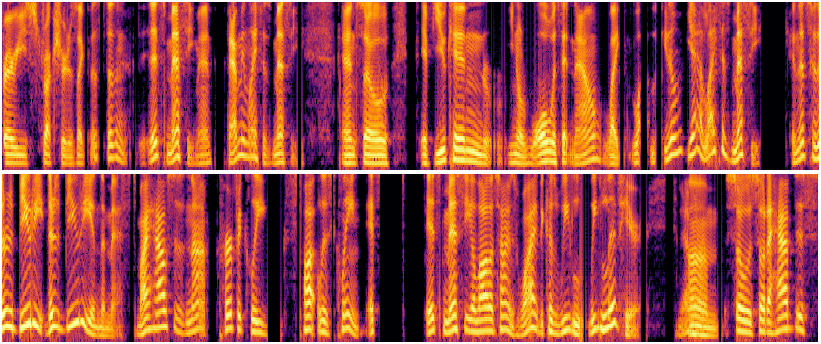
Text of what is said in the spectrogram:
very structured. It's like this doesn't. It's messy, man. Family life is messy, and so if you can, you know, roll with it now, like you know, yeah, life is messy, and that's there's beauty. There's beauty in the mess. My house is not perfectly spotless clean. It's it's messy a lot of the times. Why? Because we we live here. Yeah. Um. So so to have this,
